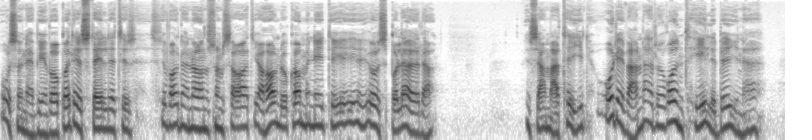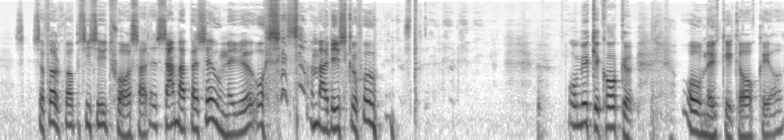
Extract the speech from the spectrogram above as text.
Och så när vi var på det stället så var det någon som sa att jaha, då kommer ni till oss på lördag. Vid samma tid. Och det vandrade runt hela byn här. Så folk var precis utschasade. Samma personer ju och samma diskussion. Och mycket kakor. Och mycket kakor, ja.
